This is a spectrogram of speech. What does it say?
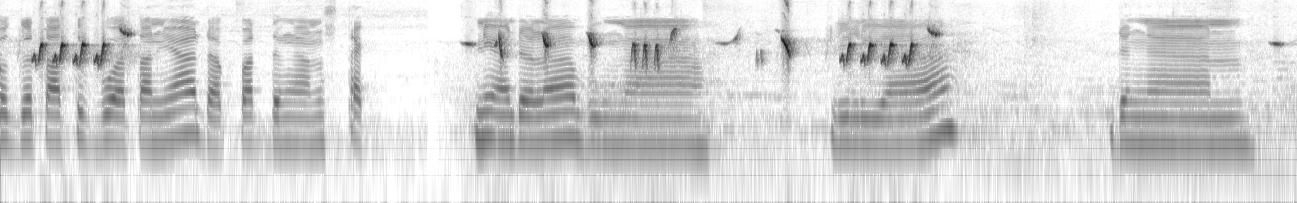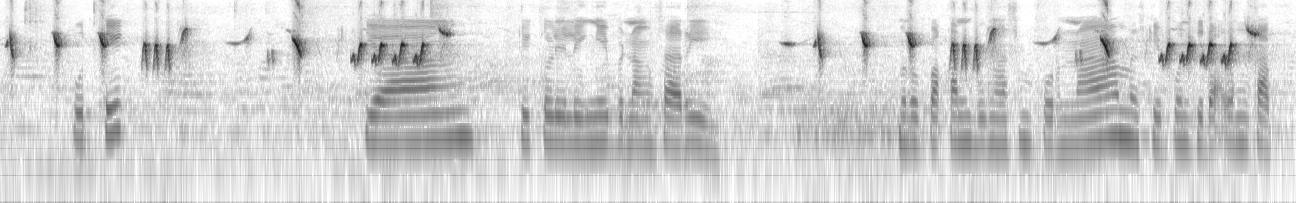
vegetatif buatannya dapat dengan stek. Ini adalah bunga lilia dengan putik yang dikelilingi benang sari. Merupakan bunga sempurna meskipun tidak lengkap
